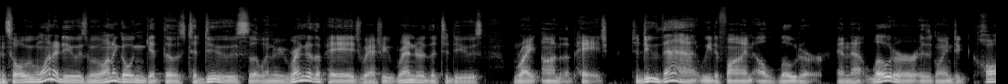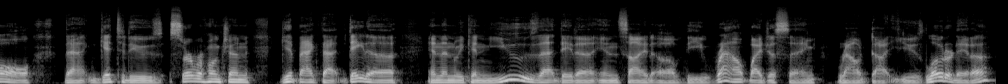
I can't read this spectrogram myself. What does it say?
And so what we want to do is we want to go and get those to-dos so that when we render the page, we actually render the to-dos right onto the page. To do that, we define a loader and that loader is going to call that get to-dos server function, get back that data, and then we can use that data inside of the route by just saying route.use loader data.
